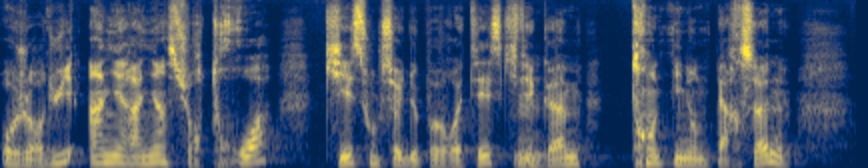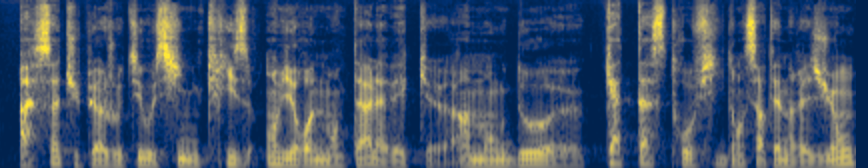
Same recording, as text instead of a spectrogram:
aujourd'hui un Iranien sur trois qui est sous le seuil de pauvreté, ce qui fait Mm. quand même 30 millions de personnes. À ça, tu peux ajouter aussi une crise environnementale avec euh, un manque d'eau euh, catastrophique dans certaines régions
